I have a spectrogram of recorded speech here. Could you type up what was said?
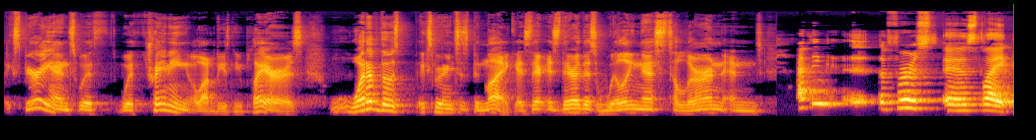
experience with with training a lot of these new players. What have those experiences been like? Is there is there this willingness to learn and I think uh, the first is like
